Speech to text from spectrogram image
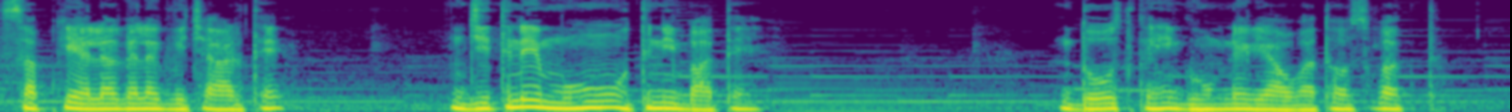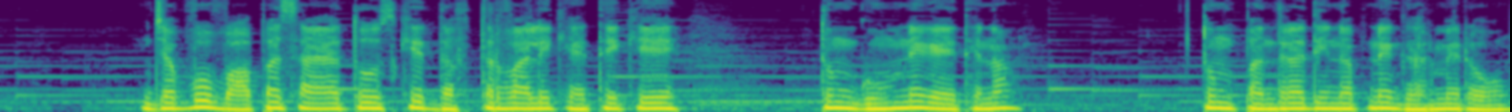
सबके अलग अलग विचार थे। जितने मुँह, उतनी बातें। दोस्त कहीं घूमने गया हुआ था उस वक्त। जब वो वापस आया तो उसके दफ्तर वाले कहते कि, तुम घूमने गए थे ना? तुम पंद्रह दिन अपने घर में रहो।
